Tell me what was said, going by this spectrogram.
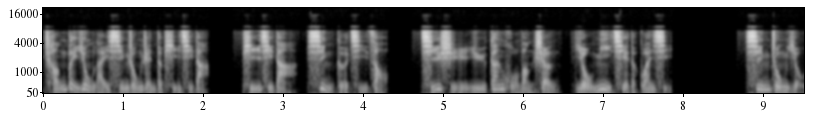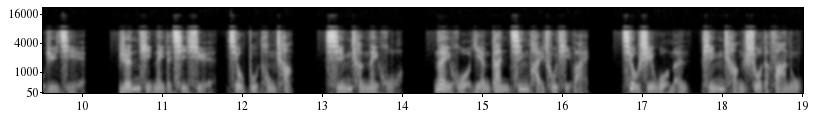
常被用来形容人的脾气大，脾气大，性格急躁，其实与肝火旺盛有密切的关系。心中有郁结，人体内的气血就不通畅，形成内火。内火沿肝经排出体外，就是我们平常说的发怒。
